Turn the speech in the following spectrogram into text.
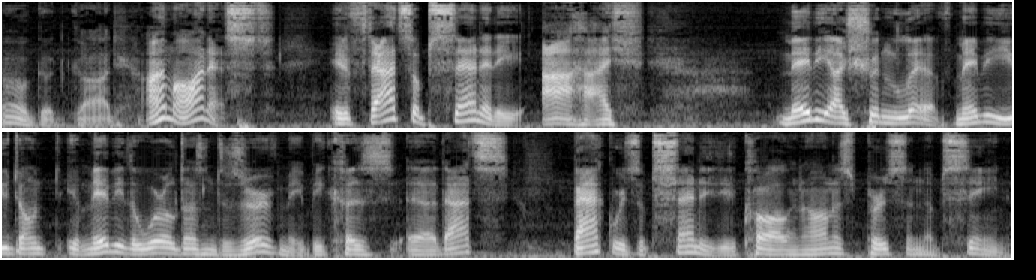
oh, good God. I'm honest. If that's obscenity, ah, I, maybe I shouldn't live. Maybe you don't. Maybe the world doesn't deserve me because uh, that's backwards obscenity to call an honest person obscene.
